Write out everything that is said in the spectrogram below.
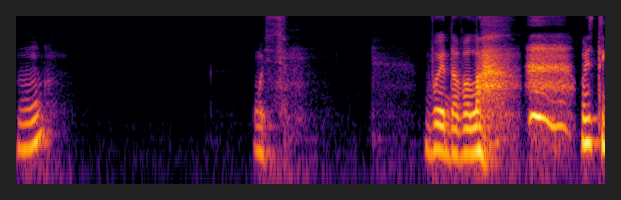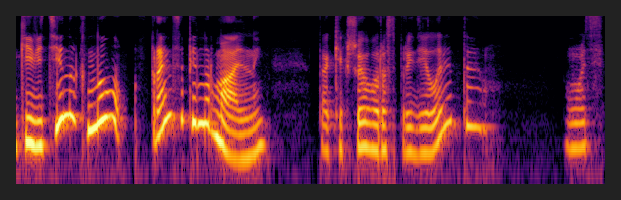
Ну, ось. Видавила ось такий відтінок. Ну, в принципі, нормальний. Так, якщо його розподілити, ось,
